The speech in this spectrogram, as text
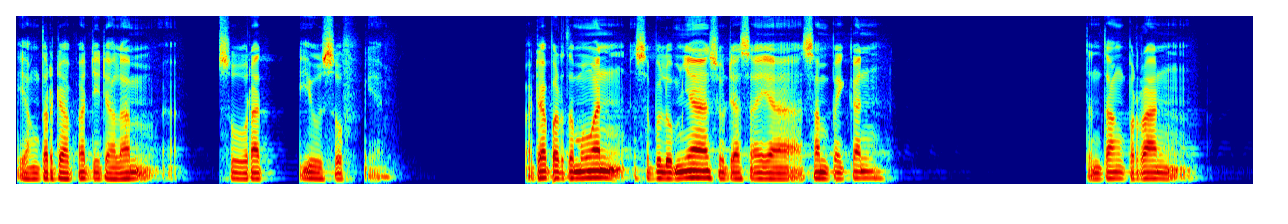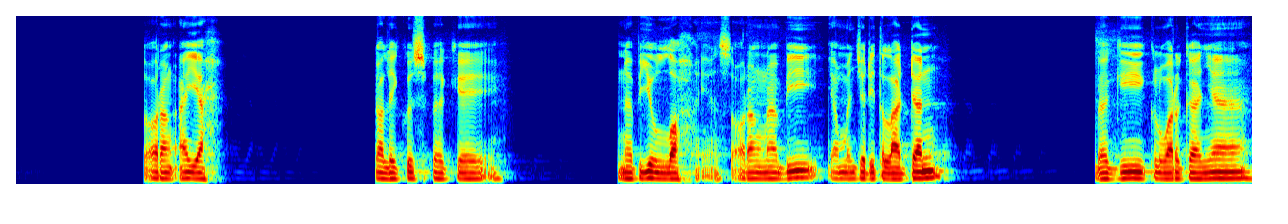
yang terdapat di dalam surat Yusuf ya. Pada pertemuan sebelumnya sudah saya sampaikan tentang peran seorang ayah sekaligus sebagai Nabiullah ya, seorang nabi yang menjadi teladan bagi keluarganya,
